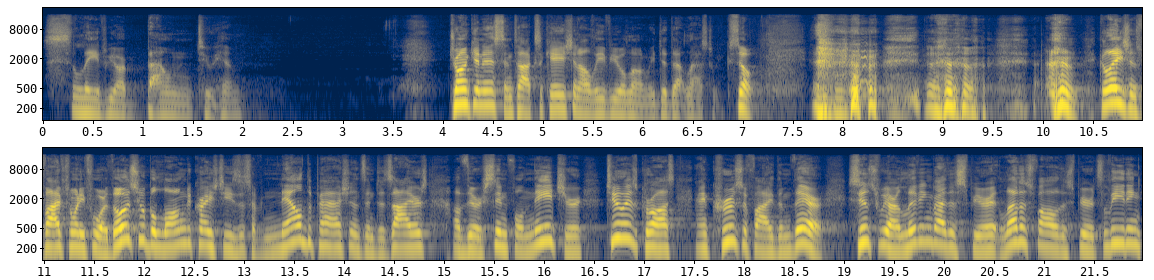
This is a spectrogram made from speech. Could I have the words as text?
Slaves, we are bound to him. Drunkenness, intoxication, I'll leave you alone. We did that last week. So, Galatians 5:24 Those who belong to Christ Jesus have nailed the passions and desires of their sinful nature to his cross and crucified them there. Since we are living by the Spirit, let us follow the Spirit's leading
